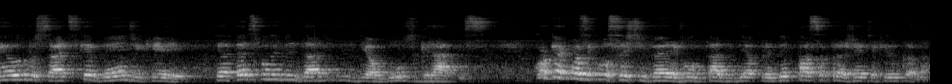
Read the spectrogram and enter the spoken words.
tem outros sites que vende, que tem até disponibilidade de, de alguns grátis. Qualquer coisa que vocês tiverem vontade de aprender, passa para a gente aqui no canal,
